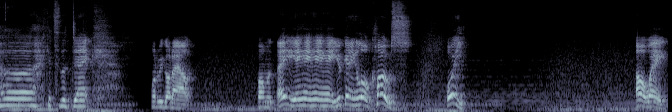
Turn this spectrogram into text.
Uh, get to the deck. What do we got out? Bomber. Hey, hey, hey, hey, hey! You're getting a little close. Oi! Oh wait,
